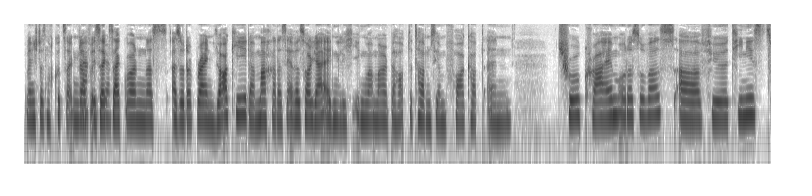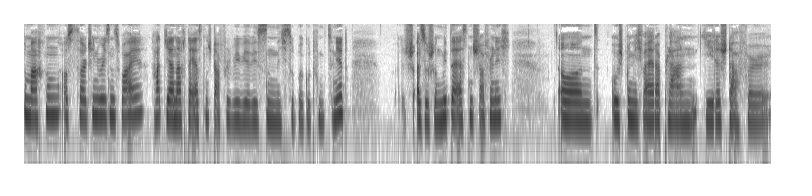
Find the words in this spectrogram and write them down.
wenn ich das noch kurz sagen darf, Ja, ist ja ja. gesagt worden, dass, also der Brian Yorkie, der Macher der Serie, soll ja eigentlich irgendwann mal behauptet haben, sie haben vorgehabt, ein True Crime oder sowas äh, für Teenies zu machen aus 13 Reasons Why. Hat ja nach der ersten Staffel, wie wir wissen, nicht super gut funktioniert. Also schon mit der ersten Staffel nicht. Und ursprünglich war ja der Plan, jede Staffel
